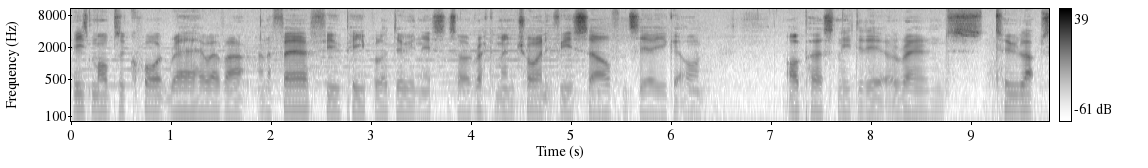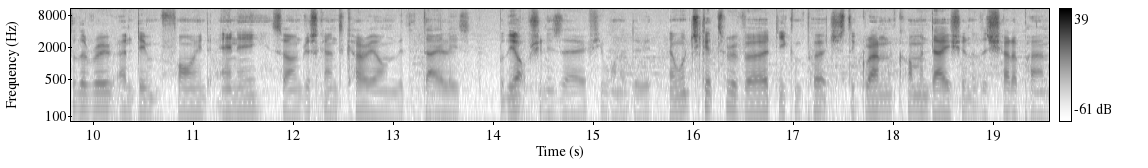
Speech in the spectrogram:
These mobs are quite rare however and a fair few people are doing this so I'd recommend trying it for yourself and see how you get on. I personally did it around two laps of the route and didn't find any so I'm just going to carry on with the dailies but the option is there if you want to do it. And once you get to Revered, you can purchase the Grand Commendation of the Shado-Pan,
